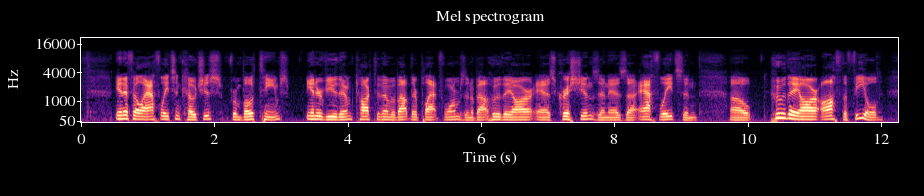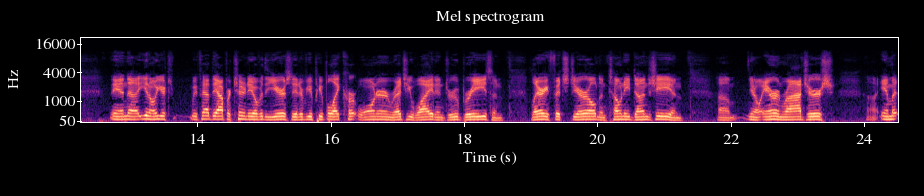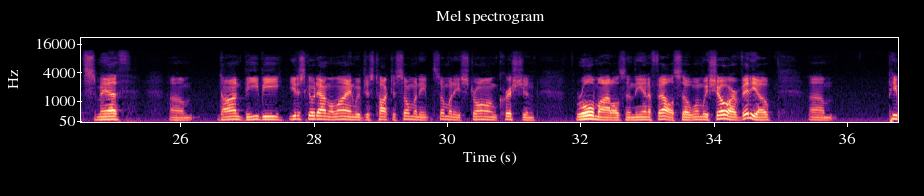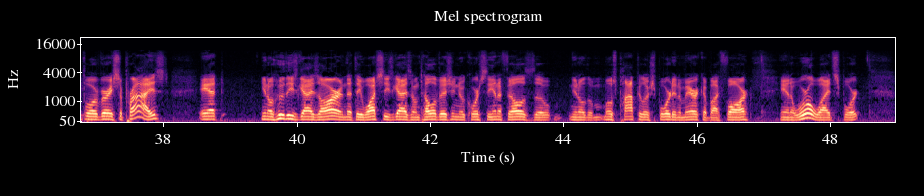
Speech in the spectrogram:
NFL athletes and coaches from both teams, interview them, talk to them about their platforms and about who they are as Christians and as uh, athletes and uh, who they are off the field. And uh, you know, we've had the opportunity over the years to interview people like Kurt Warner and Reggie White and Drew Brees and Larry Fitzgerald and Tony Dungy and um, you know Aaron Rodgers, uh, Emmitt Smith, um, Don Beebe. You just go down the line. We've just talked to so many so many strong Christian role models in the NFL. So when we show our video, um, people are very surprised at you know who these guys are and that they watch these guys on television. Of course, the NFL is the you know the most popular sport in America by far, and a worldwide sport.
